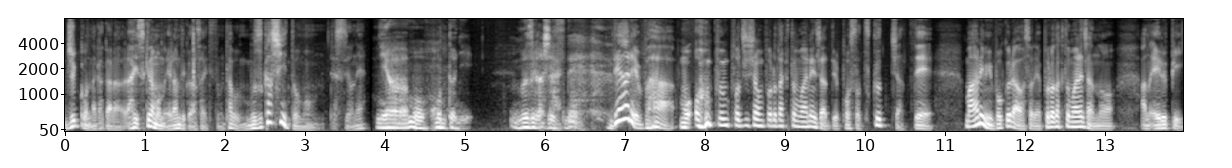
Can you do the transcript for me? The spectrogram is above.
10個の中から、はい、好きなものを選んでくださいって言っても多分難しいと思うんですよね。いやーもう本当に難しいですね、であればもうオープンポジションプロダクトマネージャーっていうポストを作っちゃって、まあ、ある意味僕らはそれプロダクトマネージャーのあの LP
